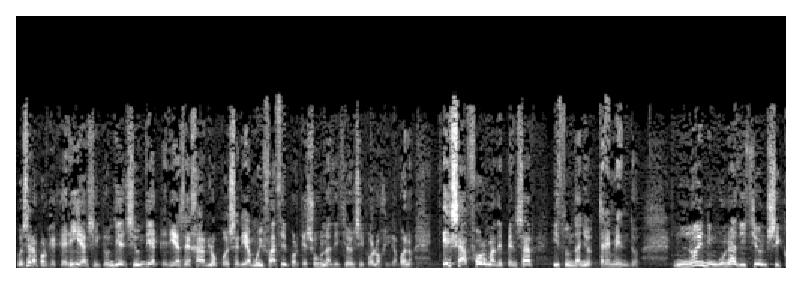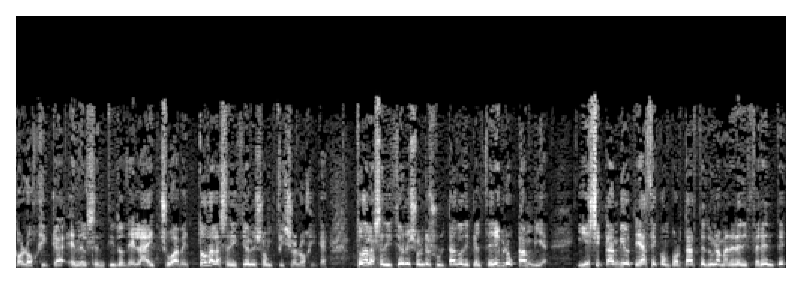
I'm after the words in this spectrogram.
pues era porque querías y que un día, si un día querías dejarlo, pues sería muy fácil porque eso es una adicción psicológica. Bueno, esa forma de pensar hizo un daño tremendo. No hay ninguna adicción psicológica en el sentido de light suave. Todas las adicciones son fisiológicas. Todas las adicciones son resultado de que el cerebro cambia y ese cambio te hace comportarte de una manera diferente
